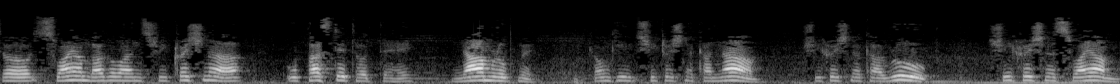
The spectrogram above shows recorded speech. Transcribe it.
तो स्वयं भगवान श्री कृष्ण उपस्थित होते हैं नाम रूप में, क्योंकि श्री कृष्ण का नाम श्री कृष्ण का रूप, श्री कृष्ण स्वयं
